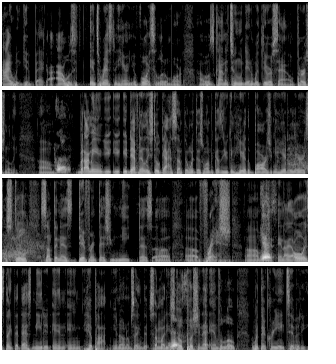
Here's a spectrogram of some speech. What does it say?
I would give back. I, I was interested in hearing your voice a little more. I was kind of tuned in with your sound personally. Um, but I mean, you, you, you, definitely still got something with this one because you can hear the bars, you can hear the lyrics. It's still something that's different, that's unique, that's uh, uh, fresh. Um, yes. And I always think that that's needed in, in hip hop. You know what I'm saying? That somebody's yes. still pushing that envelope with their creativity.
